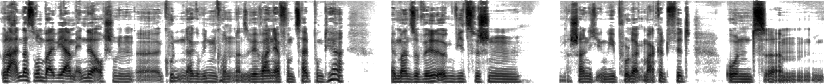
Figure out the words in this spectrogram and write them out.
oder andersrum, weil wir am Ende auch schon äh, Kunden da gewinnen konnten. Also wir waren ja vom Zeitpunkt her, wenn man so will, irgendwie zwischen wahrscheinlich irgendwie Product Market Fit und ähm,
